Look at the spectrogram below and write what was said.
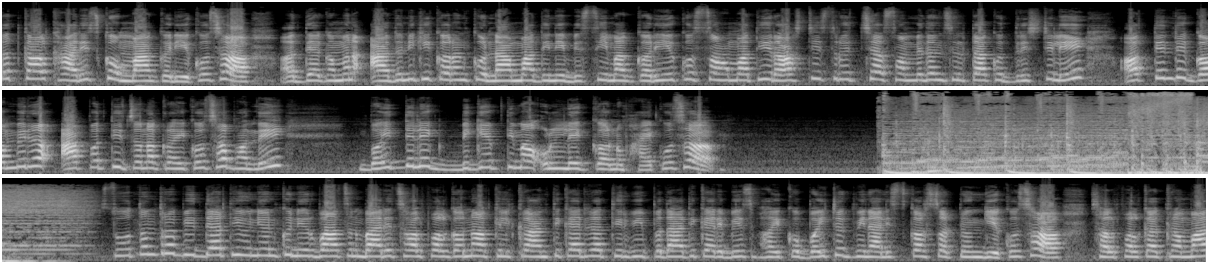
तत्काल खारिजको माग गरिएको छ। अध्यागमन आधुनिकीकरणको नाममा दिने विषयमा गरिएको सहमति राष्ट्रिय सुरक्षा संवेदनशीलताको दृष्टिले अत्यन्तै गम्भीर र आपत्तिजनक रहेको छ भन्दै वैद्यले विज्ञप्तिमा उल्लेख गर्नु भएको छ। स्वतन्त्र विद्यार्थी युनियनको निर्वाचनबारे छलफल गर्न अखिल क्रान्तिकारी र त्रिवी पदाधिकारी बीच भएको बैठक बिना निष्कर्ष टुङ्गिएको छलफलका क्रममा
